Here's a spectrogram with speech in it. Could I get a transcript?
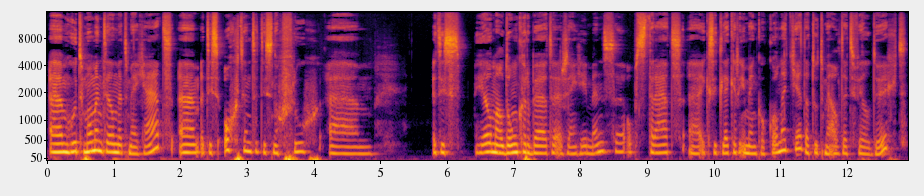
Um, hoe het momenteel met mij gaat. Um, het is ochtend, het is nog vroeg. het is helemaal donker buiten, er zijn geen mensen op straat. Uh, ik zit lekker in mijn kokonnetje, dat doet mij altijd veel deugd.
